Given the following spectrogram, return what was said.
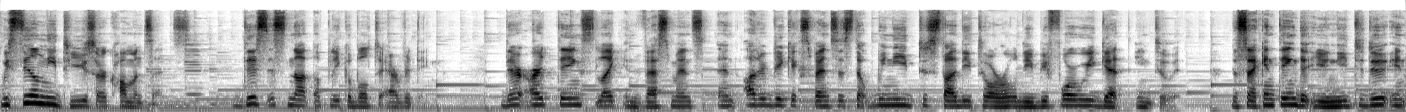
we still need to use our common sense. This is not applicable to everything. There are things like investments and other big expenses that we need to study thoroughly before we get into it. The second thing that you need to do in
